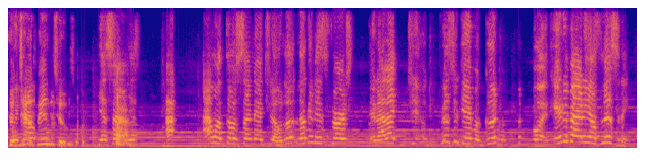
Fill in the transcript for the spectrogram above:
to tap into. Yes, sir. Yes. I, I want to throw something at you. Look, look at this verse, and I like Bishop gave a good. But anybody else listening,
